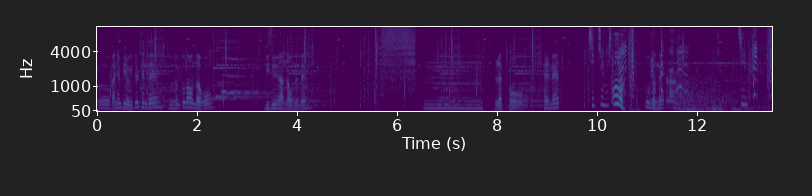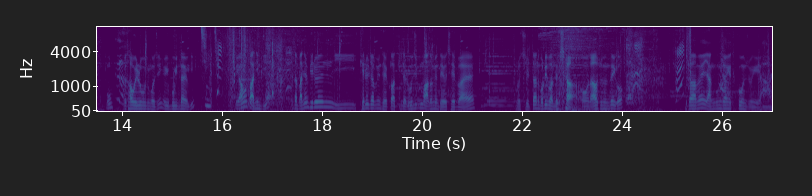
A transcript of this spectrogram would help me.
어, 만년필 여기 뜰 텐데 운석이 또 나온다고? 미술은 안 나오는데. 음, 레포, 헬멧. 집중할 시... 어, 또 오셨네. 뭐지? 진 어? 왜다 일로 오는 거지? 여기 뭐 있나 여기? 진짜 여기 아무것도 아닌디? 일단 만년필은 이 개를 잡으면 될 것 같은데 로지분만 안 오면 돼요 제발. 그렇지 일단 머리도 만들자. 어 나와주는데 이거. 그 다음에 양궁장의 두꺼운 종이. 야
